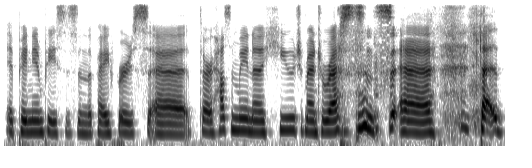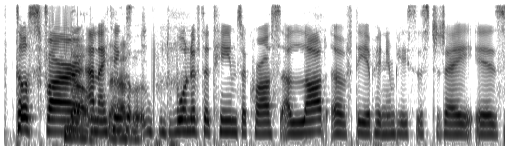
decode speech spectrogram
opinion pieces in the papers, uh, there hasn't been a huge amount of reticence uh, that, thus far, no, and I think hasn't. one of the themes across a lot of the opinion pieces today is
